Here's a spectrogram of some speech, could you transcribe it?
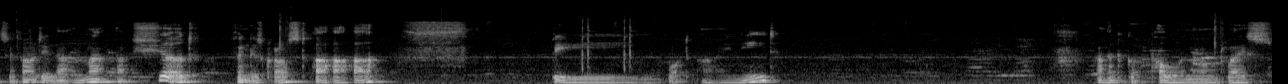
So if I do that and that, that should Fingers crossed. Ha ha ha. Be what I need. I think I've got a pole in the wrong place.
